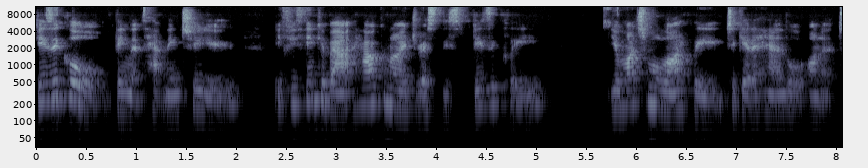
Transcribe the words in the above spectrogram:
physical thing that's happening to you if you think about how can i address this physically you're much more likely to get a handle on it.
